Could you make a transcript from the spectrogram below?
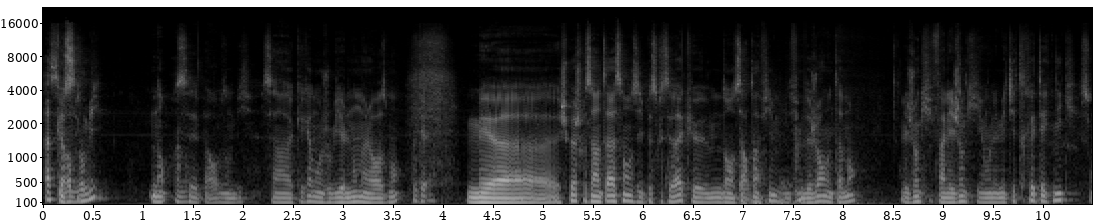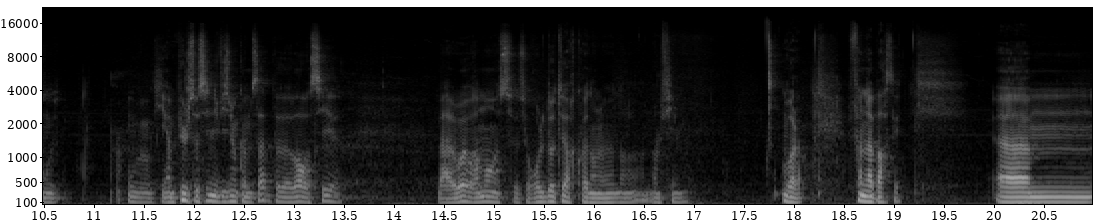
Ah, c'est Que Rob c'est- Zombie Non, Ah c'est pas Rob Zombie. C'est un- quelqu'un dont j'ai oublié le nom malheureusement. Ok. Mais euh, je sais pas, je trouve ça intéressant aussi parce que c'est vrai que dans certains films, les films de genre notamment, les gens qui, enfin les gens qui ont des métiers très techniques, sont, ou qui impulsent aussi une vision comme ça, peuvent avoir aussi, euh, bah ouais, vraiment ce, ce rôle d'auteur quoi dans le, dans, dans le film. Voilà, fin de l'aparté. Euh,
